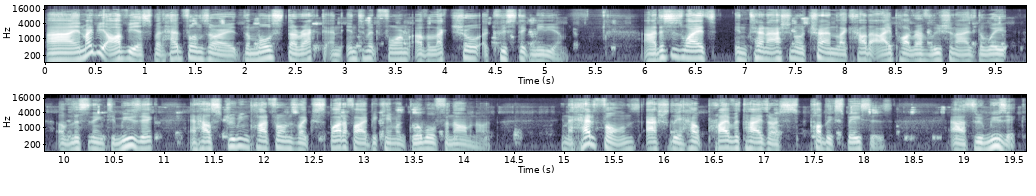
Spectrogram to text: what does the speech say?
Uh, it might be obvious, but headphones are the most direct and intimate form of electroacoustic medium. Uh, this is why it's international trend, like how the iPod revolutionized the way of listening to music, and how streaming platforms like Spotify became a global phenomenon. And the headphones actually help privatize our public spaces uh, through music.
